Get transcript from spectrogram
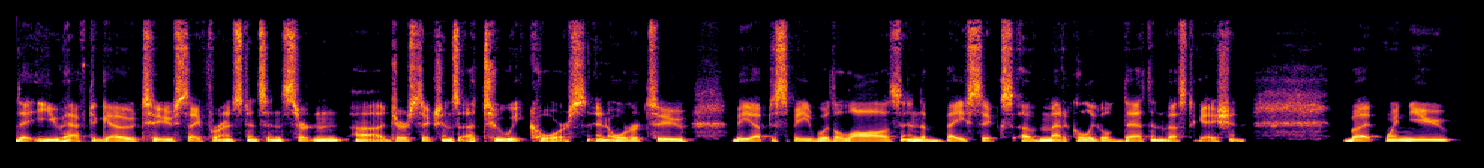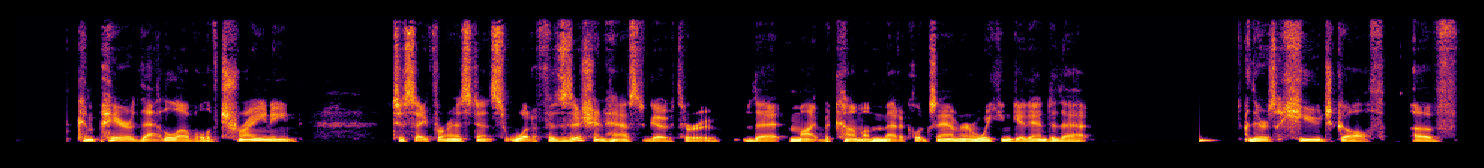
that you have to go to, say, for instance, in certain uh, jurisdictions, a two week course in order to be up to speed with the laws and the basics of medical legal death investigation. But when you compare that level of training to say, for instance, what a physician has to go through that might become a medical examiner, and we can get into that. There's a huge gulf of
